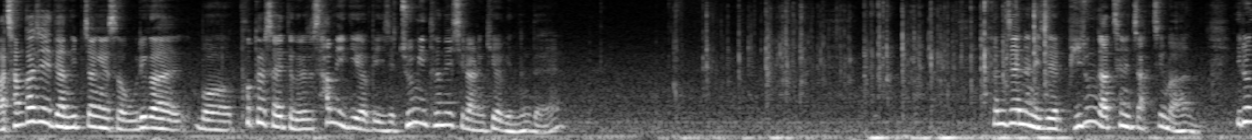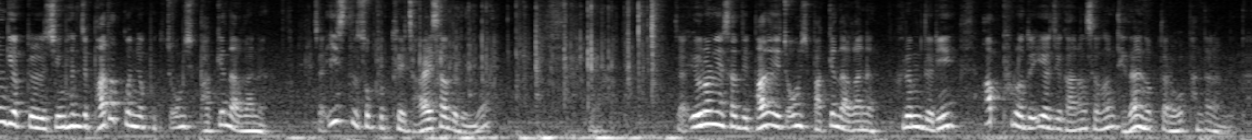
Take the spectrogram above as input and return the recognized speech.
마찬가지에 대한 입장에서 우리가 뭐 포털 사이트 그래서 3위 기업이 이제 줌 인터넷이라는 기업이 있는데 현재는 이제 비중 자체는 작지만 이런 기업들도 지금 현재 바닥권역부터 조금씩 바뀌어 나가는 자 이스트 소프트의 자회사거든요 자, 이런 회사들이 바닥에 조금씩 바뀌어 나가는 흐름들이 앞으로도 이어질 가능성은 대단히 높다고 판단합니다.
